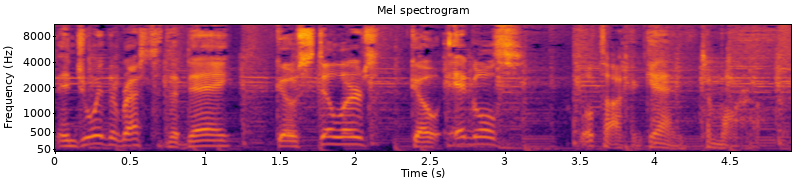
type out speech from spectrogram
Enjoy the rest of the day. Go Stillers. Go Eagles. We'll talk again tomorrow.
